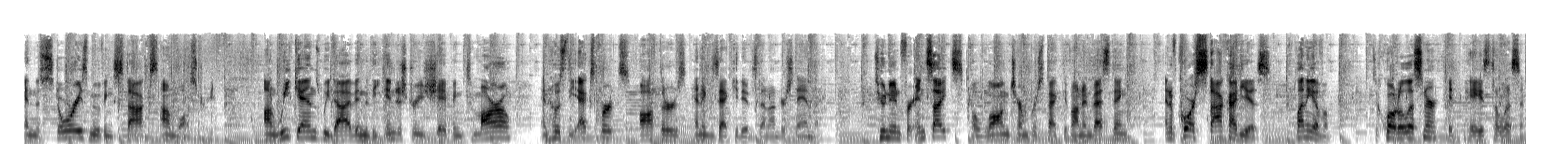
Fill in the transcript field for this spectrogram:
and the stories moving stocks on Wall Street. On weekends, we dive into the industries shaping tomorrow and host the experts, authors, and executives that understand them. Tune in for insights, a long term perspective on investing, and of course, stock ideas. Plenty of them. To quote a listener, it pays to listen.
